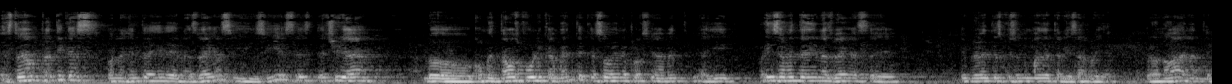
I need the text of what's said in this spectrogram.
Estoy en pláticas con la gente ahí de Las Vegas y sí, es, es- de hecho ya lo comentamos públicamente que eso viene próximamente. Allí, precisamente ahí en Las Vegas, eh, simplemente es cuestión más de aterrizarlo ya. Pero no, adelante.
